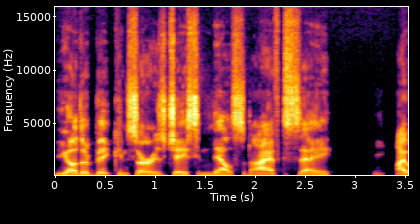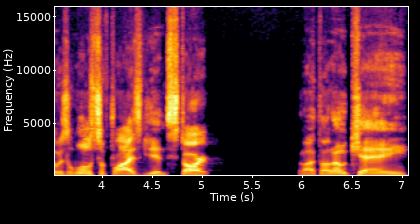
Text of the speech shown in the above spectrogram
The other big concern is Jason Nelson. I have to say, I was a little surprised he didn't start, but I thought, okay,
